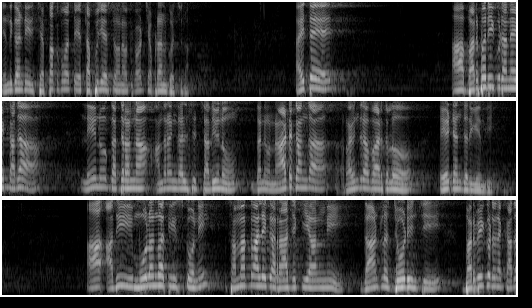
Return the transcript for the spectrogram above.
ఎందుకంటే ఇది చెప్పకపోతే తప్పు చేస్తాం అనవద్దు కాబట్టి చెప్పడానికి వచ్చిన. అయితే ఆ బర్బరీకుడు అనే కథ నేను గద్రన్న అందరం కలిసి చదివిను. దాని నాటకంగా రవీంద్ర భారతిలో వేయటం జరిగింది. అది మూలంగా తీసుకొని సమకాలిక రాజకీయాలని దాంట్లో జోడించి బర్వీకుడు అనే కథ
